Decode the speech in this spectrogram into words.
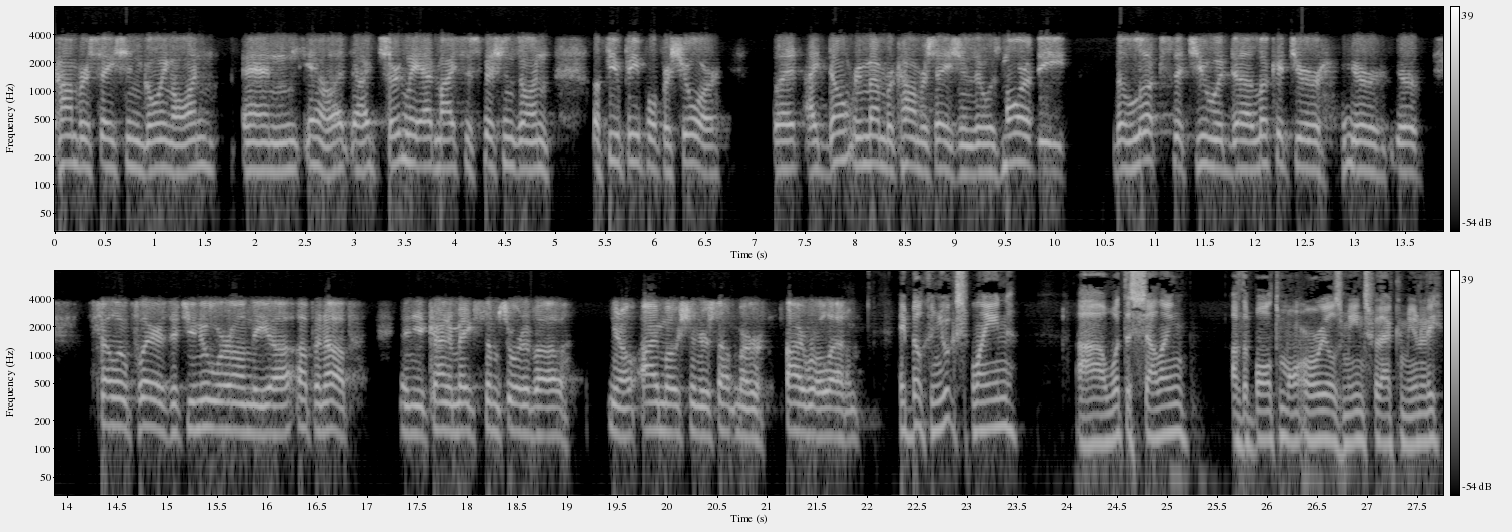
conversation going on. And, you know, I, I certainly had my suspicions on a few people for sure, but I don't remember conversations. It was more of the, the looks that you would uh, look at your, your, your fellow players that you knew were on the uh, up and up, and you kind of make some sort of a, you know, eye motion or something or eye roll at them. Hey, Bill, can you explain uh, what the selling of the Baltimore Orioles means for that community?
